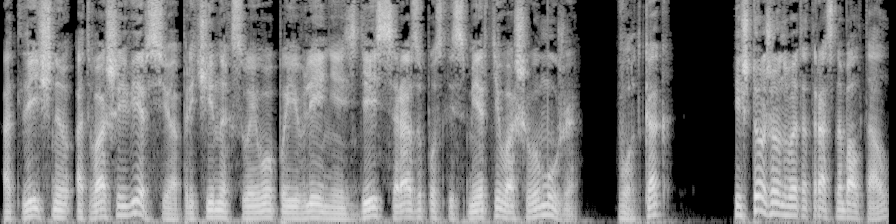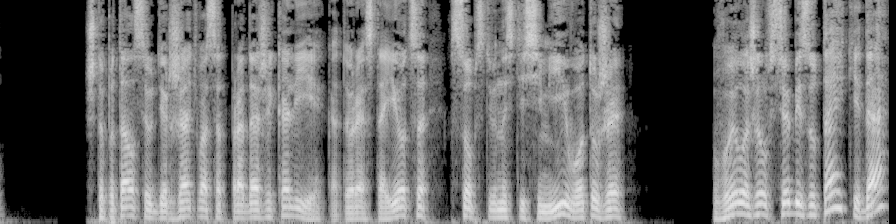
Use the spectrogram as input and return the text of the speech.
отличную от вашей версию о причинах своего появления здесь сразу после смерти вашего мужа. Вот как? И что же он в этот раз наболтал? Что пытался удержать вас от продажи колье, которое остается в собственности семьи вот уже... Выложил все без утайки, да?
